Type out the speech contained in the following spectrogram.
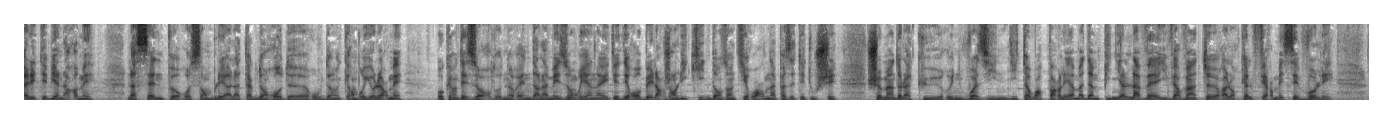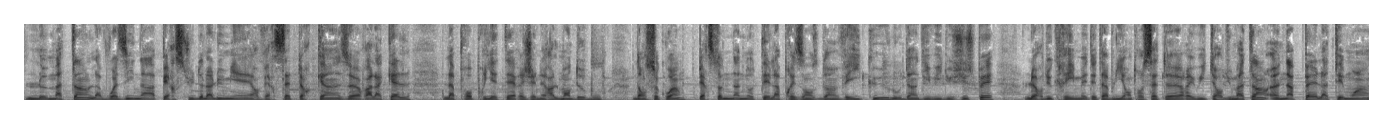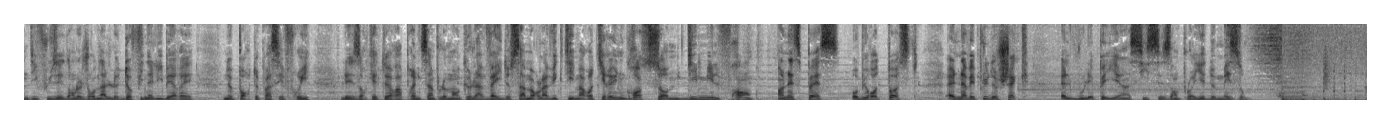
elle était bien armée. La scène peut ressembler à l'attaque d'un rôdeur ou d'un cambrioleur, mais aucun désordre ne règne dans la maison, rien n'a été dérobé, l'argent liquide dans un tiroir n'a pas été touché. Chemin de la cure, une voisine dit avoir parlé à Madame Pignal la veille, vers 20 heures, alors qu'elle fermait ses volets. Le matin, la voisine a aperçu de la lumière, vers 7h15, heure à laquelle la propriétaire est généralement debout. Dans ce coin, personne n'a noté la présence d'un véhicule ou d'individus suspects. L'heure du crime est établie entre 7h et 8h du matin. Un appel à témoins diffusé dans le journal Le Dauphiné Libéré ne porte pas ses fruits. Les enquêteurs apprennent simplement que la veille de sa mort, la victime a retiré une grosse somme, 10 000 francs, en espèces, au bureau de poste. Elle n'avait plus de chèque. Elle voulait payer ainsi ses employés de maison.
